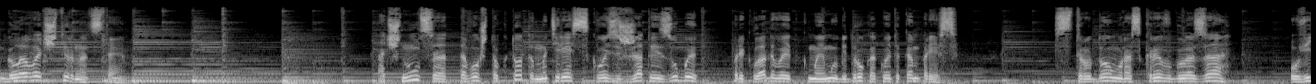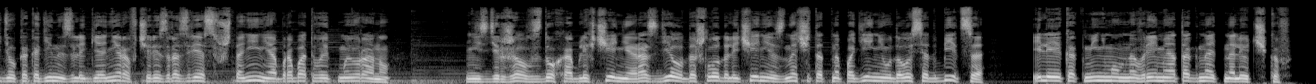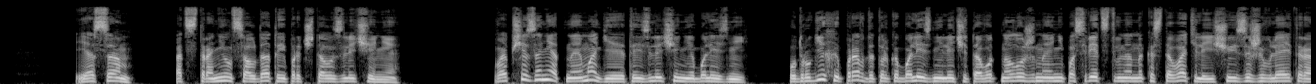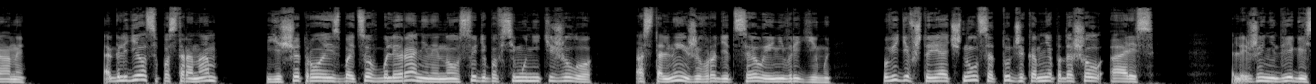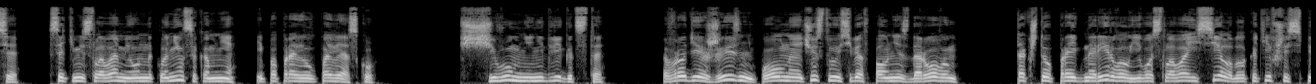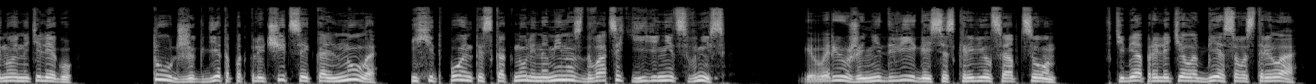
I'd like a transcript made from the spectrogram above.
Глава 14 Очнулся от того, что кто-то, матерясь сквозь сжатые зубы, прикладывает к моему бедру какой-то компресс. С трудом раскрыв глаза, увидел, как один из легионеров через разрез в штанине обрабатывает мою рану. Не сдержал вздоха облегчения, раз дело дошло до лечения, значит, от нападения удалось отбиться или, как минимум, на время отогнать налетчиков. Я сам отстранил солдата и прочитал излечение. Вообще занятная магия — это излечение болезней. У других и правда только болезни лечит, а вот наложенная непосредственно на кастователя еще и заживляет раны. Огляделся по сторонам. Еще трое из бойцов были ранены, но, судя по всему, не тяжело. Остальные же вроде целы и невредимы. Увидев, что я очнулся, тут же ко мне подошел Арис. «Лежи, не двигайся». С этими словами он наклонился ко мне и поправил повязку. С чего мне не двигаться-то? Вроде жизнь полная, чувствую себя вполне здоровым, так что проигнорировал его слова и сел, облокотившись спиной на телегу. Тут же где-то под ключицей кольнуло, и хитпоинты скакнули на минус 20 единиц вниз. «Говорю же, не двигайся», — скривился опцион. «В тебя прилетела бесова стрела».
